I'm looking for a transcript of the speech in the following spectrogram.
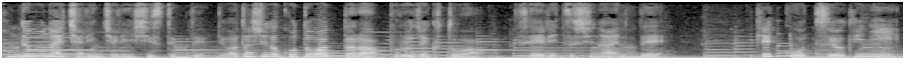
とんでもないチャリンチャリンシステムで。で私が断ったらプロジェクトは成立しないので結構強気に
